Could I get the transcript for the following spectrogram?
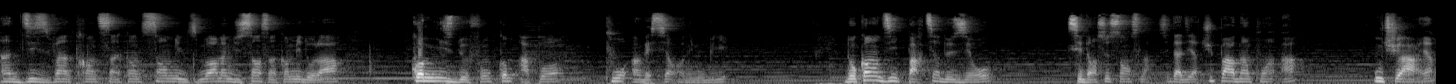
un 10, 20, 30, 50, 100 000, voire même du 150 000 dollars comme mise de fonds, comme apport pour investir en immobilier. Donc quand on dit partir de zéro, c'est dans ce sens-là. C'est-à-dire, tu pars d'un point A où tu as rien,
